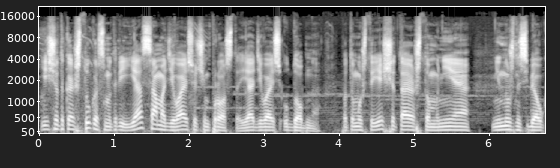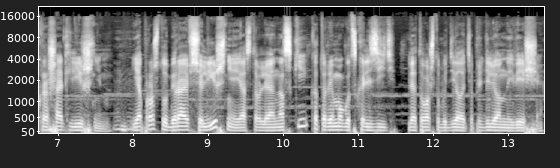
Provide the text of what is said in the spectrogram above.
Еще такая штука, смотри, я сам одеваюсь очень просто, я одеваюсь удобно, потому что я считаю, что мне не нужно себя украшать лишним. Я просто убираю все лишнее, я оставляю носки, которые могут скользить для того, чтобы делать определенные вещи,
